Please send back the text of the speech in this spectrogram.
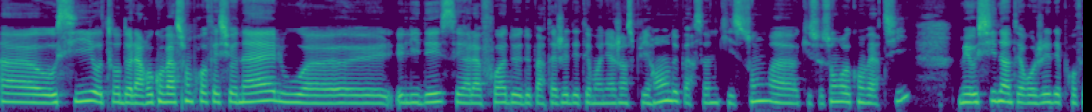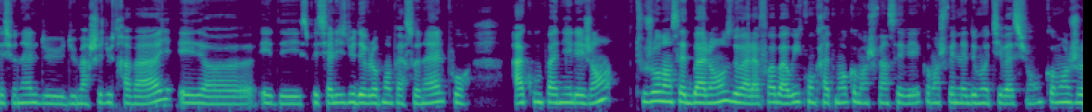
aussi autour de la reconversion professionnelle où l'idée c'est à la fois de, partager des témoignages inspirants de personnes qui sont qui se sont reconverties, mais aussi d'interroger des professionnels du, marché du travail et, et, des spécialistes du développement personnel pour accompagner les gens toujours dans cette balance de à la fois, bah oui, concrètement, comment je fais un CV, comment je fais une lettre de motivation, comment je,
